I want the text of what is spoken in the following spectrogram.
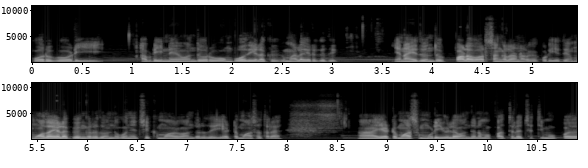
ஒரு கோடி அப்படின்னு வந்து ஒரு ஒம்பது இலக்குக்கு மேலே இருக்குது. ஏன்னா இது வந்து பல வருஷங்களாக நடக்கக்கூடியது. மொதல் இலக்குங்கிறது வந்து கொஞ்சம் சிக்கமாகவே வந்துடுது எட்டு மாதத்தில் எட்டு மாதம் முடிவில் வந்து நம்ம பத்து லட்சத்தி முப்பது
